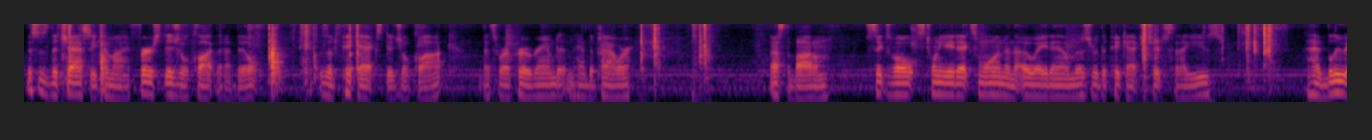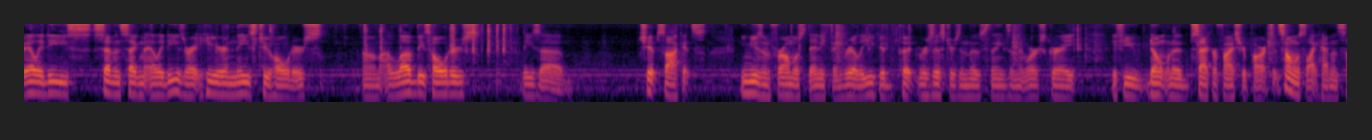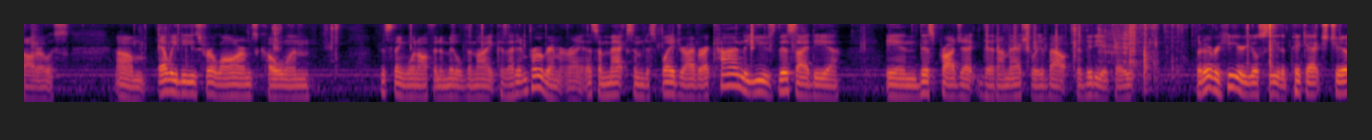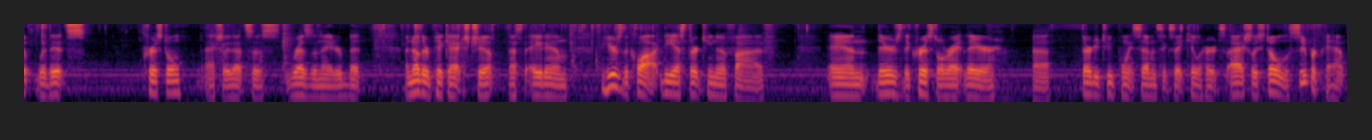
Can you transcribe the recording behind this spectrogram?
This is the chassis to my first digital clock that I built. It was a PICAXE digital clock. That's where I programmed it and had the power. That's the bottom. 6 volts, 28X1, and the 08M. Those were the PICAXE chips that I used. I had blue LEDs, 7 segment LEDs right here in these two holders. Um, I love these holders, these uh, chip sockets. You can use them for almost anything, really. You could put resistors in those things and it works great if you don't want to sacrifice your parts. It's almost like having solderless. Um, LEDs for alarms, colon. This thing went off in the middle of the night because I didn't program it right. That's a Maxim display driver. I kind of used this idea in this project that I'm actually about to videotape. But over here you'll see the PICAXE chip with its crystal. Actually that's a resonator, but another PICAXE chip. That's the 8M. Here's the clock, DS1305. And there's the crystal right there, uh, 32.768 kilohertz. I actually stole the super cap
